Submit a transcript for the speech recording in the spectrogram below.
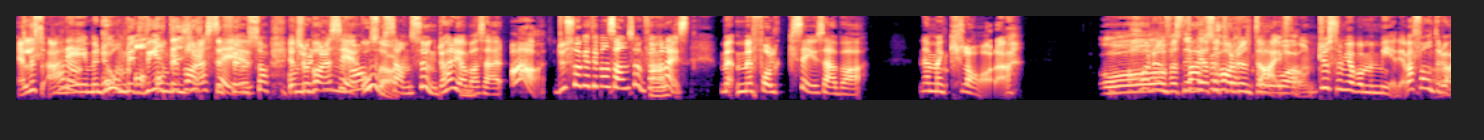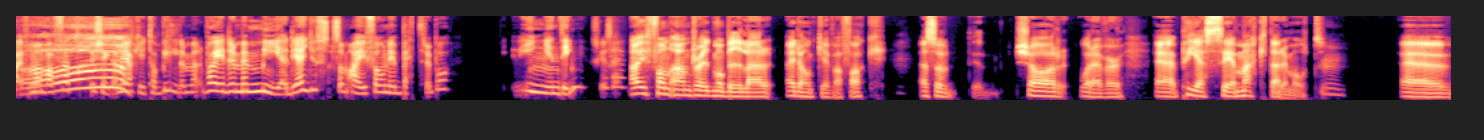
Eller så är Nej, det men du- om- omedvetet om du bara säger- sak. Om du bara säger oh sak. Samsung, då hade jag bara så här, ah du såg att det var en Samsung, fan Ja. vad nice. Men, men folk säger så här bara, nej men Klara, Åh, har du, varför så har du inte på. iPhone? Du som jobbar med media, varför har inte du iPhone? Man bara, för att, ursäkta men jag kan ju ta bilder. Men vad är det med media just som iPhone är bättre på? Ingenting, skulle jag säga. iPhone, Android, mobiler, I don't give a fuck. Alltså, kör whatever. Eh, PC, Mac däremot. Mm. Eh,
